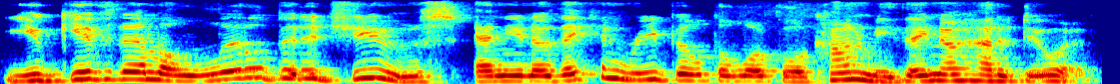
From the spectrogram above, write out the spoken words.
You give them a little bit of juice and, you know, they can rebuild the local economy. They know how to do it.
